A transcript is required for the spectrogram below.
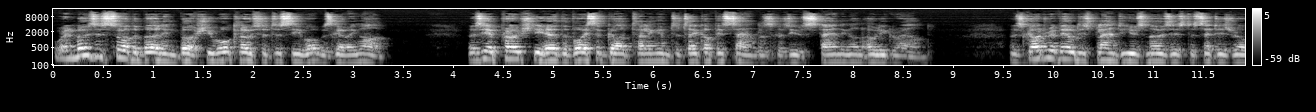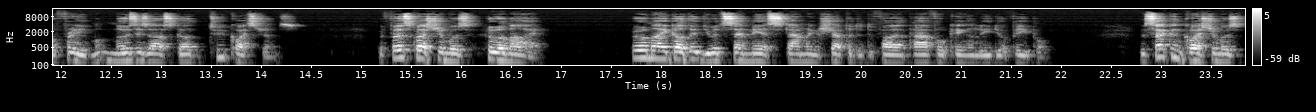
When Moses saw the burning bush, he walked closer to see what was going on. As he approached, he heard the voice of God telling him to take off his sandals because he was standing on holy ground. As God revealed his plan to use Moses to set Israel free, Moses asked God two questions. The first question was, Who am I? Who am I, God, that you would send me a stammering shepherd to defy a powerful king and lead your people? The second question was,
